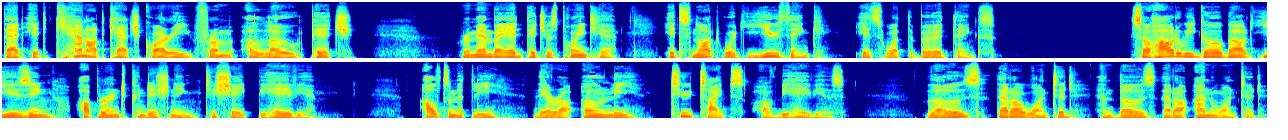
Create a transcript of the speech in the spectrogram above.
that it cannot catch quarry from a low pitch. Remember Ed Pitcher's point here. It's not what you think, it's what the bird thinks. So, how do we go about using operant conditioning to shape behavior? Ultimately, there are only two types of behaviors those that are wanted and those that are unwanted.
